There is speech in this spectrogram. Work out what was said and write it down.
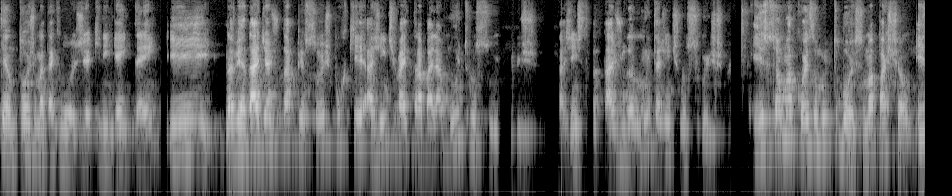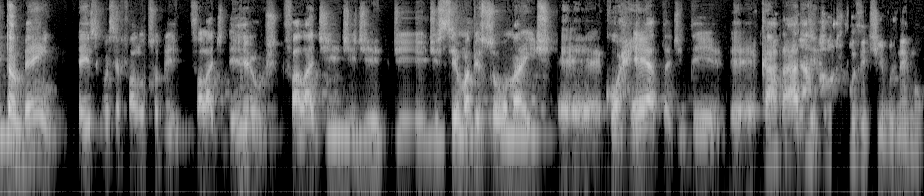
detentor de uma tecnologia que ninguém tem e, na verdade, ajudar pessoas porque a gente vai trabalhar muito no SUS. A gente está ajudando muita gente no SUS. Isso é uma coisa muito boa, isso é uma paixão. E também é isso que você falou sobre falar de Deus, falar de, de, de, de, de ser uma pessoa mais é, correta, de ter é, caráter. Valores positivos, né, irmão?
